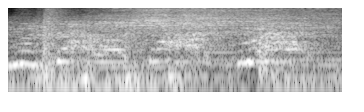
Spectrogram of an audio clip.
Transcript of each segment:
Without a contract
